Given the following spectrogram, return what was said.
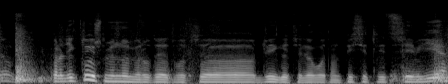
Ну, Продиктуешь мне номер вот этот вот э, двигателя, вот он, PC37E.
